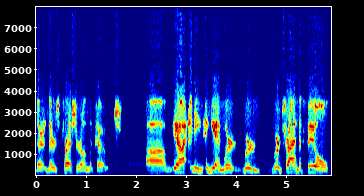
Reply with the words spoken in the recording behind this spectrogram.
there, there's pressure on the coach. Um, you know, I mean, again, we're we're we're trying to fill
